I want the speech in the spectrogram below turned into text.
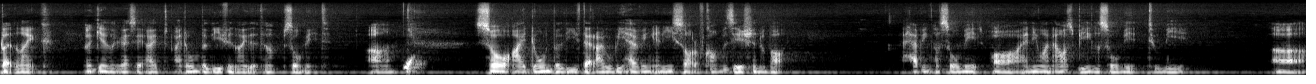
But like again, like I said, I, I don't believe in either term soulmate. Um, Yeah. So I don't believe that I will be having any sort of conversation about having a soulmate or anyone else being a soulmate to me. Uh,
